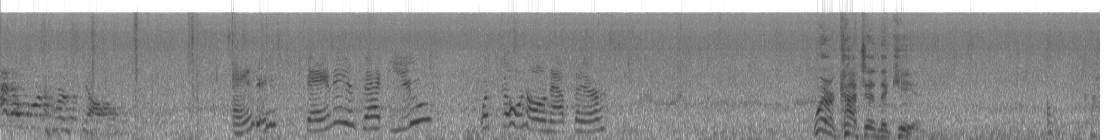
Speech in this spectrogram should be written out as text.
I don't want to hurt y'all. Andy? Danny, is that you? What's going on out there? Where are Katjaa and the kid? Oh, God.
